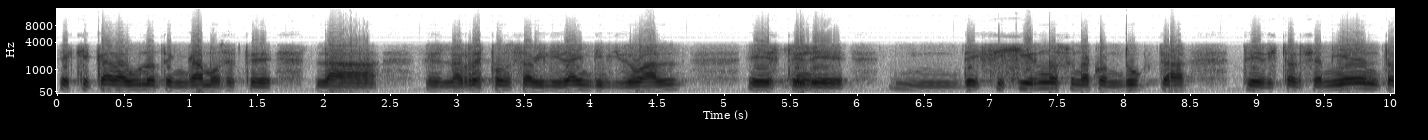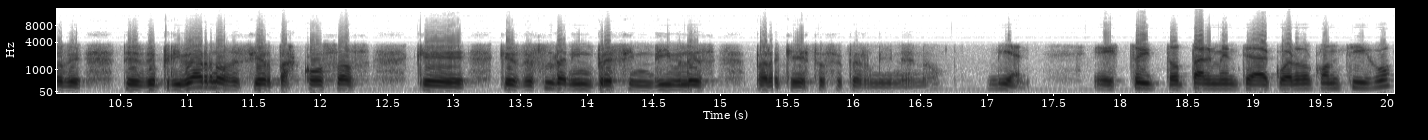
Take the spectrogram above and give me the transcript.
es que cada uno tengamos este la, la responsabilidad individual este de, de exigirnos una conducta de distanciamiento, de, de, privarnos de ciertas cosas que, que resultan imprescindibles para que esto se termine, ¿no? Bien, estoy totalmente de acuerdo contigo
